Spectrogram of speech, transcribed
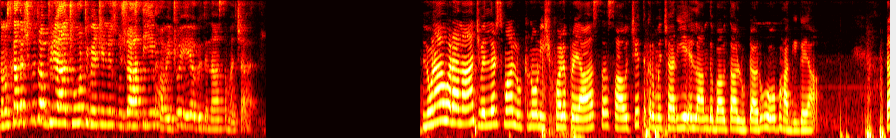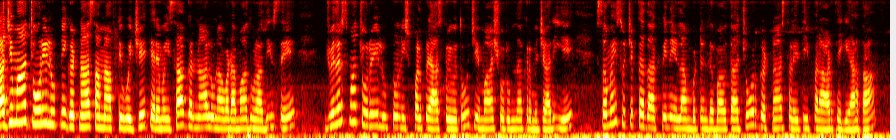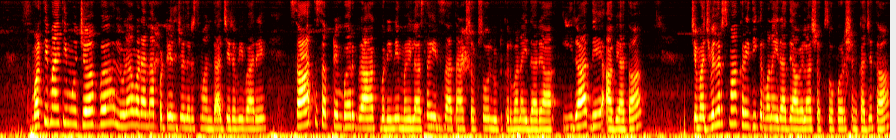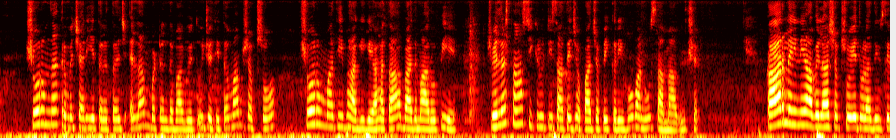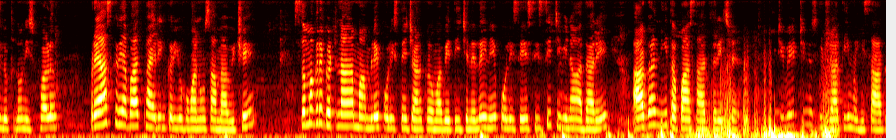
નમસ્કાર દર્શક મિત્રો, આપ જોઈ છો ટીવી ન્યૂઝ ગુજરાતી. હવે જોઈએ અગત્યના સમાચાર. લુણાવાડાના જ્વેલર્સમાં લૂંટનો નિષ્ફળ પ્રયાસ, સાવચેત કર્મચારીએ એલામ દબાવતા લૂંટારુઓ ભાગી ગયા. રાજ્યમાં ચોરી લૂંટની ઘટના સામે આવતી હોય છે, ત્યારે મહીસાગરના લુણાવાડામાં ધોળા દિવસે જ્વેલર્સમાં ચોરીએ લૂંટનો નિષ્ફળ પ્રયાસ કર્યો હતો, જેમાં શોરૂમના કર્મચારીએ સમય સૂચકતા દાખવીને એલામ બટન દબાવતા ચોર ઘટના સ્થળેથી ફરાર થઈ ગયા હતા. મળતી માહિતી મુજબ, લુણાવાડાના પટેલ જ્વેલર્સમાં અંદાજે રવિવારે સાત સપ્ટેમ્બર ગ્રાહક બનીને મહિલા સહિત સાત આઠ શખ્સો લૂંટ કરવાના ઈદારે ઈરાદે આવ્યા હતા. જેમાં જ્વેલર્સમાં ખરીદી કરવાના ઈરાદે આવેલા શખ્સો પર શંકા જતા શોરૂમના કર્મચારીએ તરત જ એલાર્મ બટન દબાવ્યું હતું, જેથી તમામ શખ્સો શોરૂમમાંથી ભાગી ગયા હતા. બાદમાં આરોપીએ જ્વેલર્સના સિક્યુરિટી સાથે ઝપાઝપી કરી હોવાનું સામે આવ્યું છે. કાર લઈને આવેલા શખ્સોએ થોડા દિવસે લૂંટનો નિષ્ફળ પ્રયાસ કર્યા બાદ ફાયરિંગ કર્યું હોવાનું સામે આવ્યું છે. સમગ્ર ઘટના મામલે પોલીસને જાણ કરવામાં આવી હતી, જેને લઈને પોલીસે સીસીટીવીના આધારે આગળની તપાસ હાથ ધરી છે. ટીવેટી ન્યૂઝ ગુજરાતી મહીસાગર.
